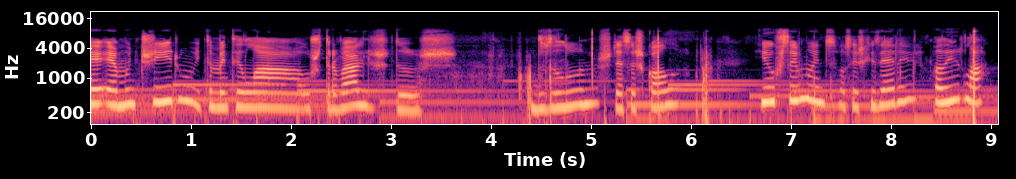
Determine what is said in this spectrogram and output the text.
é, é, muito giro e também tem lá os trabalhos dos, dos alunos dessa escola. E eu gostei muito. Se vocês quiserem, podem ir lá.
